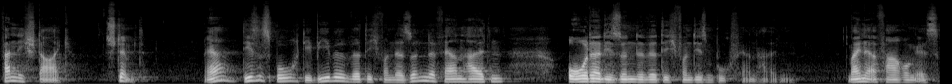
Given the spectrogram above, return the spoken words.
Fand ich stark. Stimmt. Ja, dieses Buch, die Bibel, wird dich von der Sünde fernhalten oder die Sünde wird dich von diesem Buch fernhalten. Meine Erfahrung ist,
